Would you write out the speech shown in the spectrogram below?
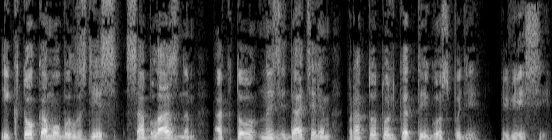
И кто кому был здесь соблазном, а кто назидателем, про то только ты, Господи, веси.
